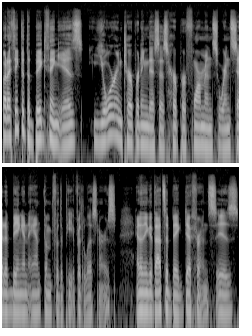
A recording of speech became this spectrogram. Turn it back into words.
but I think that the big thing is you're interpreting this as her performance, where instead of being an anthem for the for the listeners, and I think that that's a big difference. Is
